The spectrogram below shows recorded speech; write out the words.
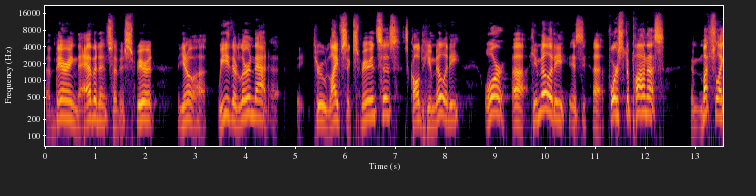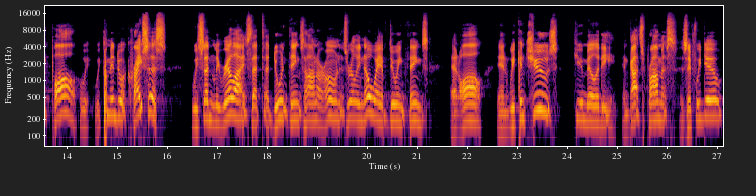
uh, bearing the evidence of His Spirit. You know, uh, we either learn that through life's experiences, it's called humility, or humility is forced upon us and much like Paul, we, we come into a crisis. We suddenly realize that uh, doing things on our own is really no way of doing things at all. And we can choose humility. And God's promise is if we do,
